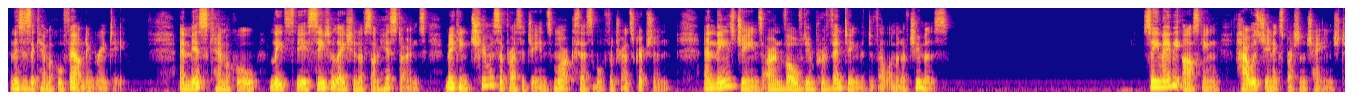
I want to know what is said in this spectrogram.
and this is a chemical found in green tea. And this chemical leads to the acetylation of some histones, making tumor suppressor genes more accessible for transcription. And these genes are involved in preventing the development of tumors. So you may be asking, how has gene expression changed?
